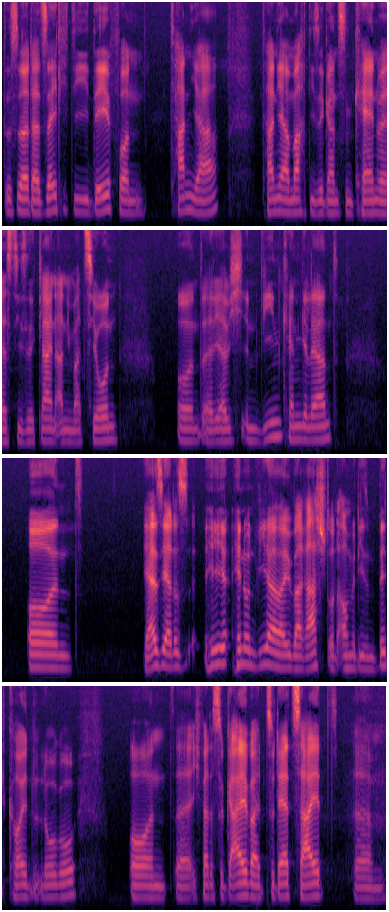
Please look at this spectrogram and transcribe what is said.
Das war tatsächlich die Idee von Tanja. Tanja macht diese ganzen Canvas, diese kleinen Animationen. Und äh, die habe ich in Wien kennengelernt. Und ja, sie hat uns hin und wieder mal überrascht und auch mit diesem Bitcoin-Logo. Und äh, ich fand das so geil, weil zu der Zeit ähm,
